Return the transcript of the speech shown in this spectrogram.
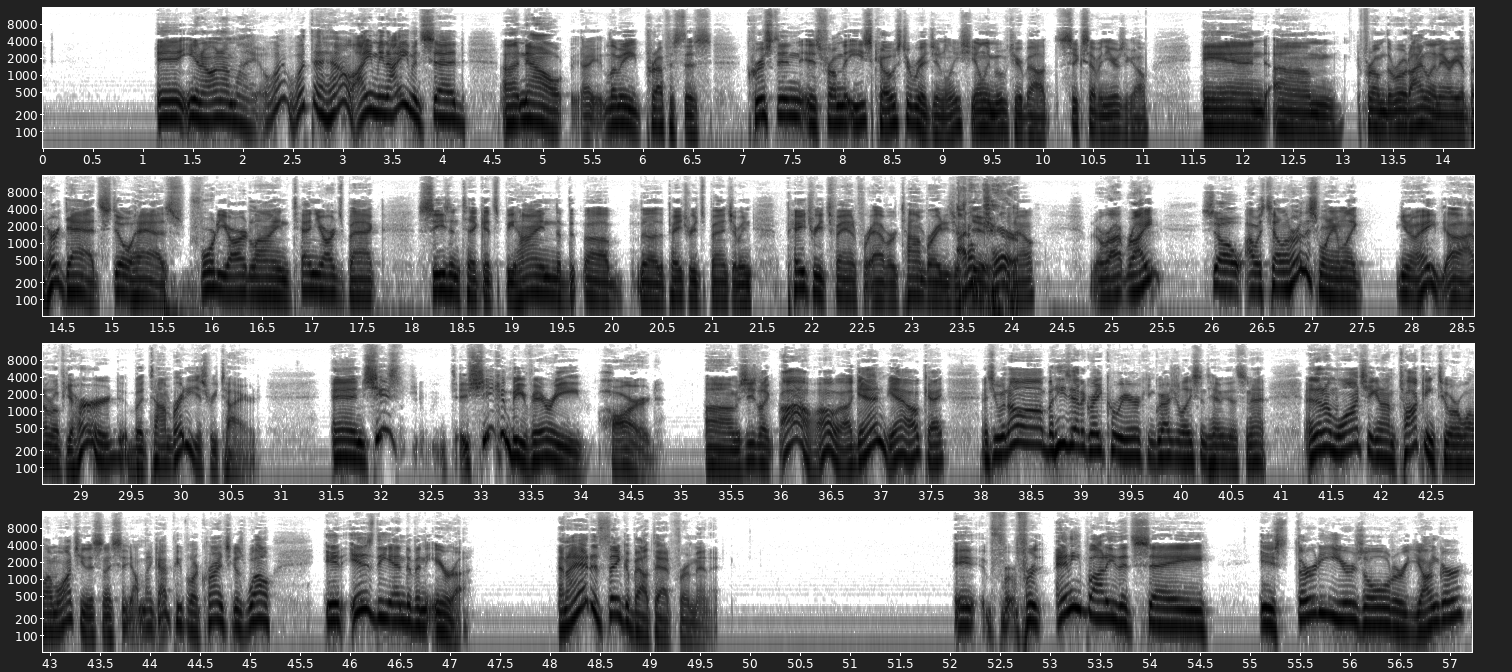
and you know, and I'm like, what? What the hell? I mean, I even said, uh, now uh, let me preface this. Kristen is from the East Coast originally. She only moved here about six, seven years ago and um, from the Rhode Island area. But her dad still has 40 yard line, 10 yards back, season tickets behind the uh, the, the Patriots bench. I mean, Patriots fan forever. Tom Brady's her I don't dude, care. You know? Right, right? So I was telling her this morning, I'm like, you know, hey, uh, I don't know if you heard, but Tom Brady just retired. And she's, she can be very hard. Um, she's like, oh, oh, again? Yeah, okay. And she went, oh, but he's had a great career. Congratulations to him, this and that. And then I'm watching and I'm talking to her while I'm watching this. And I said, oh my God, people are crying. She goes, well, it is the end of an era. And I had to think about that for a minute. It, for, for anybody that say is 30 years old or younger,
